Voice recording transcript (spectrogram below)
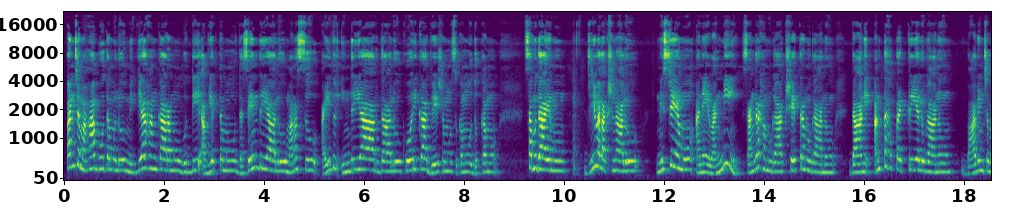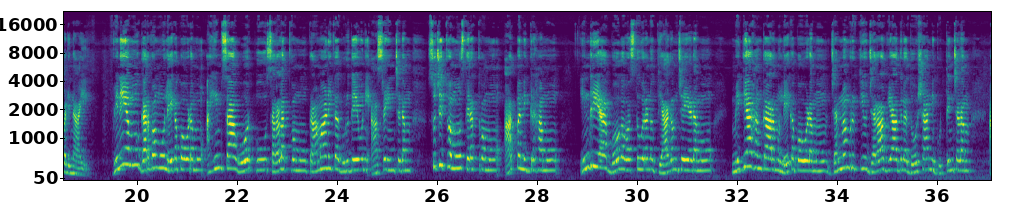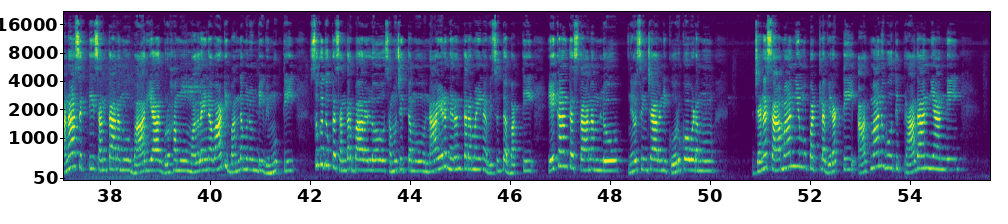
పంచమహాభూతములు మిథ్యాహంకారము బుద్ధి అవ్యక్తము దశేంద్రియాలు మనస్సు ఐదు ఇంద్రియార్థాలు కోరిక ద్వేషము సుఖము దుఃఖము సముదాయము జీవ లక్షణాలు నిశ్చయము అనేవన్నీ సంగ్రహముగా క్షేత్రముగాను దాని అంతః ప్రక్రియలుగాను భావించబడినాయి. వినయము గర్వము లేకపోవడము అహింస ఓర్పు సరళత్వము ప్రామాణిక గురుదేవుని ఆశ్రయించడం శుచిత్వము స్థిరత్వము ఆత్మనిగ్రహము ఇంద్రియ భోగ వస్తువులను త్యాగం చేయడము మిథ్యాహంకారము లేకపోవడము జన్మమృత్యు జరావ్యాధుల దోషాన్ని గుర్తించడం అనాసక్తి సంతానము భార్య గృహము మొదలైన వాటి బంధము నుండి విముక్తి సుఖదుఖ సందర్భాలలో సముచిత్తము నాయడ నిరంతరమైన విశుద్ధ భక్తి ఏకాంత స్థానంలో నివసించాలని కోరుకోవడము జనసామాన్యము పట్ల విరక్తి ఆత్మానుభూతి ప్రాధాన్యాన్ని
